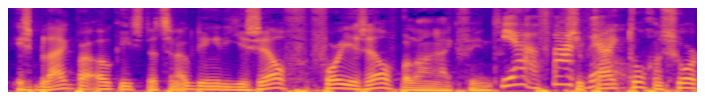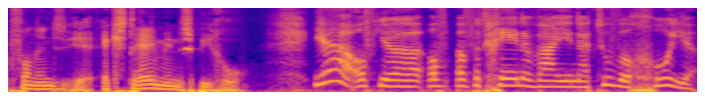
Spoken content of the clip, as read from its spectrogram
is blijkbaar ook iets, dat zijn ook dingen die je zelf voor jezelf belangrijk vindt. Ja, vaak dus je wel. kijkt toch een soort van in, de- extreem in de spiegel. Ja, of, je, of, of hetgene waar je naartoe wil groeien.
